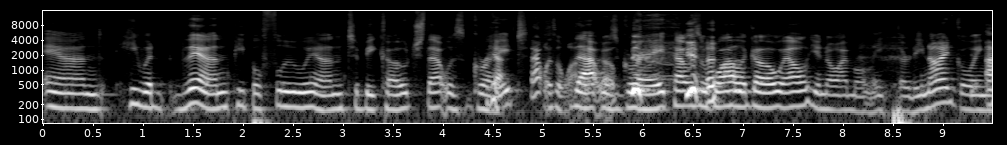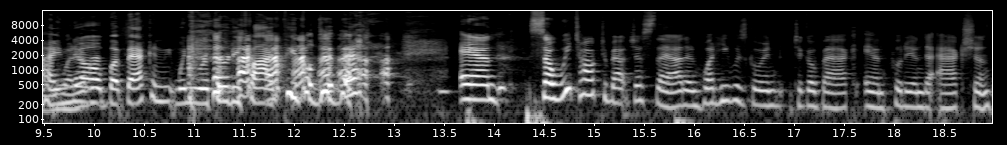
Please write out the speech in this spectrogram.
and he would then people flew in to be coached. That was great. yeah, that was a while that ago. was great. That was a while ago. Well you know i'm only 39 going i know but back in when you were 35 people did that and so we talked about just that and what he was going to go back and put into action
